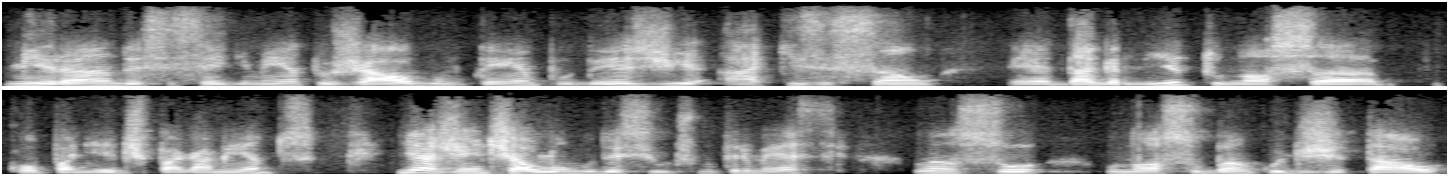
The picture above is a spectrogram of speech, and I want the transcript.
mirando esse segmento já há algum tempo, desde a aquisição é, da Granito, nossa companhia de pagamentos, e a gente, ao longo desse último trimestre, lançou o nosso banco digital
